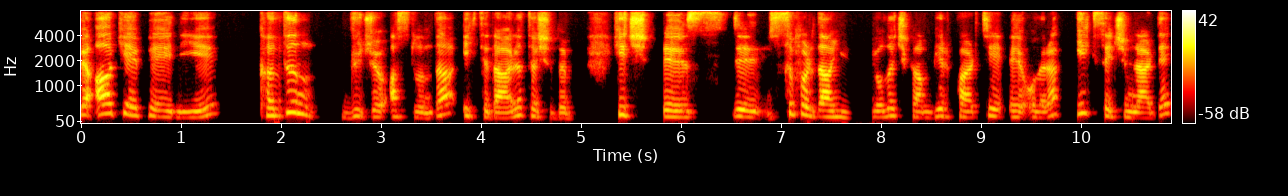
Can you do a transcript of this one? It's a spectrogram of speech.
Ve AKP'liyi kadın gücü aslında iktidara taşıdı. Hiç e, sıfırdan yola çıkan bir parti e, olarak ilk seçimlerde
